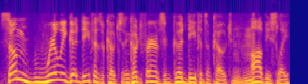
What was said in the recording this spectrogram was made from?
Some really good defensive coaches, and Coach Ferentz is a good defensive coach, mm-hmm. obviously.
